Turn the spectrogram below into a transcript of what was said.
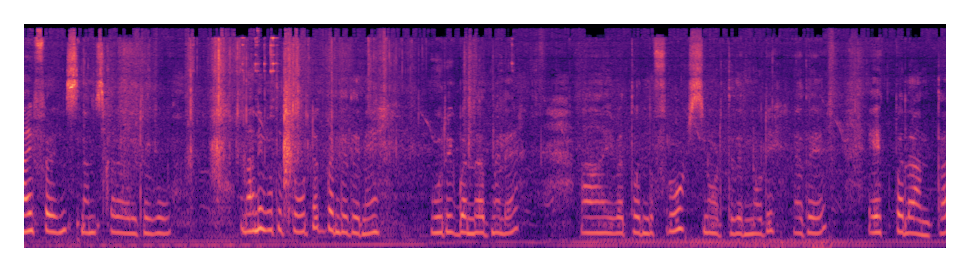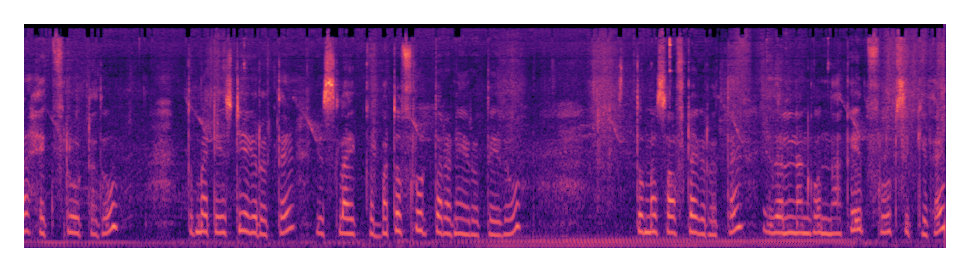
ಹಾಯ್ ಫ್ರೆಂಡ್ಸ್ ನಮಸ್ಕಾರ ಎಲ್ರಿಗೂ. ನಾನಿವತ್ತು ತೋಟಕ್ಕೆ ಬಂದಿದ್ದೀನಿ. ಊರಿಗೆ ಬಂದಾದಮೇಲೆ ಇವತ್ತೊಂದು ಫ್ರೂಟ್ಸ್ ನೋಡ್ತಿದ್ದೀನಿ ನೋಡಿ. ಅದೇ ಏತ್ಫಲ ಅಂತ ಹೆಗ್ ಫ್ರೂಟ್ ಅದು. ತುಂಬ ಟೇಸ್ಟಿಯಾಗಿರುತ್ತೆ ಇಟ್ಸ್ ಲೈಕ್ ಬಟರ್ ಫ್ರೂಟ್ ಥರನೇ ಇರುತ್ತೆ ಇದು. ತುಂಬ ಸಾಫ್ಟಾಗಿರುತ್ತೆ ಇದರಲ್ಲಿ ನನಗೊಂದು ನಾಲ್ಕೈದು ಫ್ರೂಟ್ ಸಿಕ್ಕಿದೆ.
